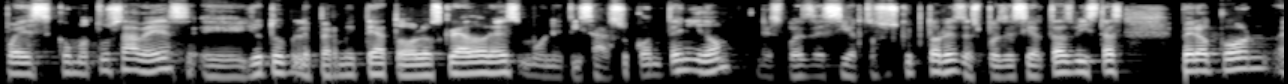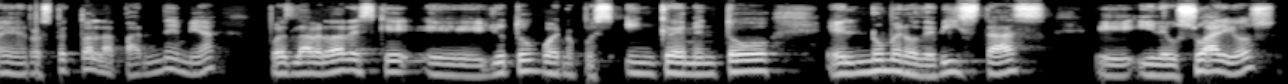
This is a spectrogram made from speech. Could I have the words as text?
pues como tú sabes, eh, YouTube le permite a todos los creadores monetizar su contenido después de ciertos suscriptores, después de ciertas vistas, pero con eh, respecto a la pandemia, pues la verdad es que eh, YouTube, bueno, pues incrementó el número de vistas y de usuarios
